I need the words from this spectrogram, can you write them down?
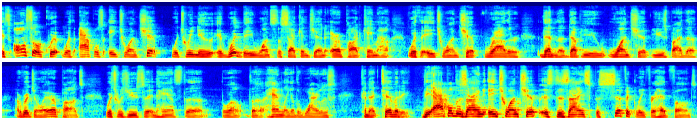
It's also equipped with Apple's H1 chip, which we knew it would be once the second gen AirPod came out with the H1 chip rather than the W1 chip used by the original AirPods, which was used to enhance the, well, the handling of the wireless connectivity. The Apple designed H1 chip is designed specifically for headphones.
